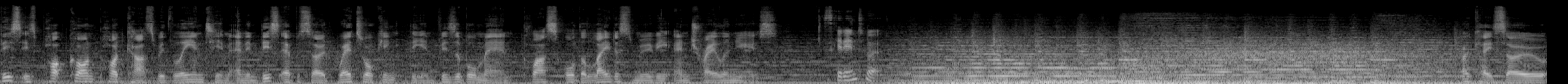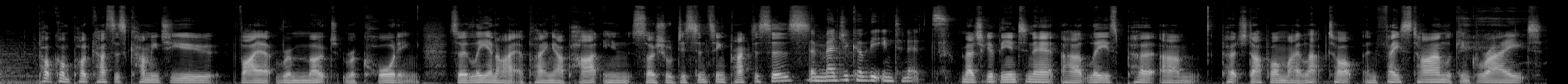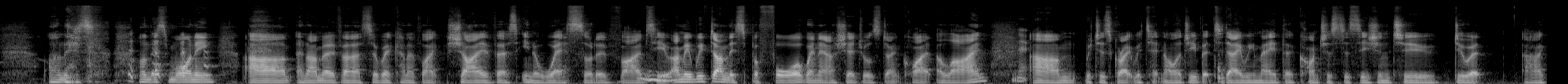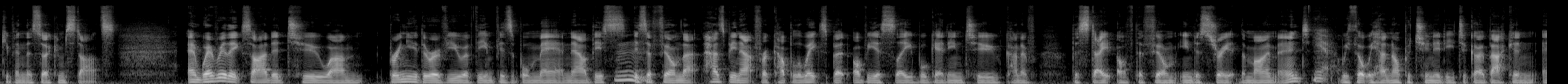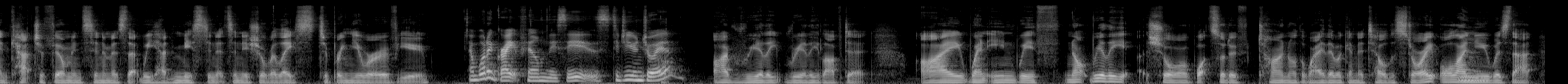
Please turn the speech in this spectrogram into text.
This is Popcorn Podcast with Lee and Tim, and in this episode, we're talking The Invisible Man, plus all the latest movie and trailer news. Let's get into it. Okay, so Popcorn Podcast is coming to you via remote recording. So Lee and I are playing our part in social distancing practices. The magic of the internet. Magic of the internet. Uh, Lee's per, um, perched up on my laptop and FaceTime, looking great on this on this morning. Um, and I'm over, so we're kind of like Shire versus inner west sort of vibes here. I mean, we've done this before when our schedules don't quite align, No. um, which is great with technology. But today we made the conscious decision to do it, uh, given the circumstance. And we're really excited to um, bring you the review of The Invisible Man. Now, this is a film that has been out for a couple of weeks, but obviously we'll get into kind of the state of the film industry at the moment. Yeah. We thought we had an opportunity to go back and, and catch a film in cinemas that we had missed in its initial release to bring you a review. And what a great film this is. Did you enjoy it? I really, really loved it. I went in with not really sure what sort of tone or the way they were going to tell the story. All I mm. knew was that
